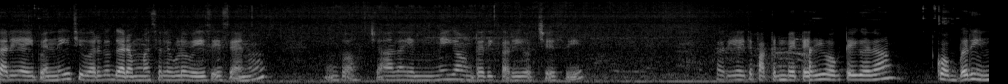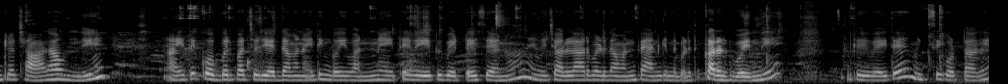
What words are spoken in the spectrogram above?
కర్రీ అయిపోయింది. చివరిగా గరం మసాలా కూడా వేసేసాను. ఇంకా చాలా ఎమ్మీగా ఉంటుంది కర్రీ వచ్చేసి. కర్రీ అయితే పక్కన పెట్టేది ఒకటే కదా. కొబ్బరి ఇంట్లో చాలా ఉంది. అయితే కొబ్బరి పచ్చడి చేద్దామని అయితే ఇంకో ఇవన్నీ అయితే వేపి పెట్టేసాను. ఇవి చల్లారబెడదామని ఫ్యాన్ కింద పెడితే కరెంట్ పోయింది. ఇంక ఇవి అయితే మిక్సీ కొట్టాలి.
